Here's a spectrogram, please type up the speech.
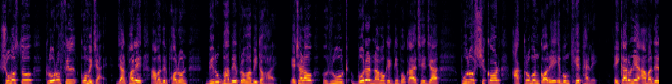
সমস্ত ক্লোরোফিল কমে যায়, যার ফলে আমাদের ফলন বিরূপভাবে প্রভাবিত হয়। এছাড়াও রুট বোরার নামক একটি পোকা আছে, যা পুরো শিকড় আক্রমণ করে এবং খেয়ে ফেলে। এই কারণে আমাদের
